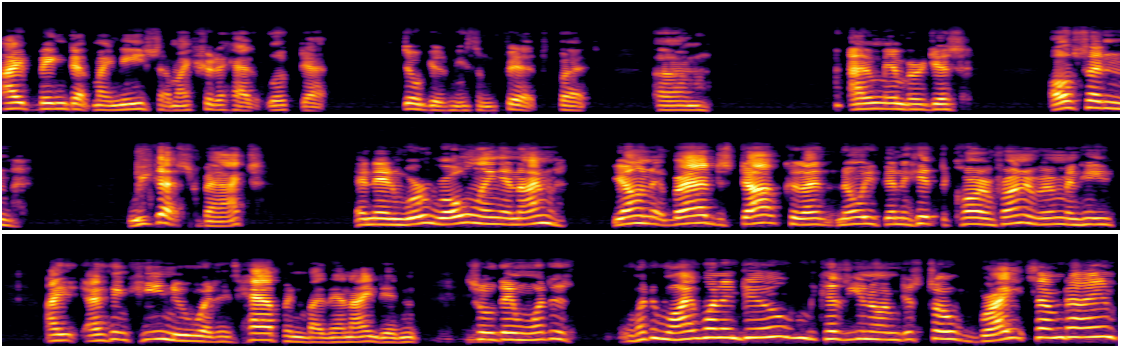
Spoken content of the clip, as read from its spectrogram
I banged up my knee some. I should have had it looked at. Still gives me some fits but um i remember just all of a sudden we got smacked and then we're rolling and i'm yelling at brad to stop because i know he's going to hit the car in front of him and he I, I think he knew what had happened by then i didn't so then what is what do I want to do? Because you know I'm just so bright sometimes.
